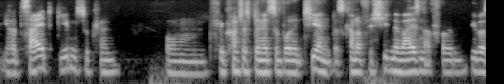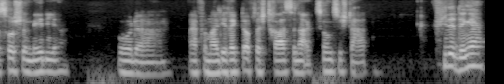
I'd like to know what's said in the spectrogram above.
ihre Zeit geben zu können, um für Conscious Planet zu volontieren. Das kann auf verschiedene Weisen erfolgen, über Social Media oder einfach mal direkt auf der Straße eine Aktion zu starten. Viele Dinge.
